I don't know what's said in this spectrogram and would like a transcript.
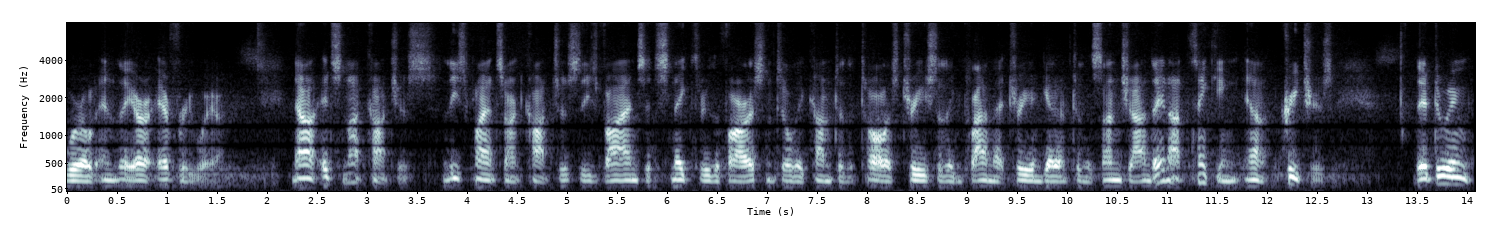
world, and they are everywhere. Now, it's not conscious. These plants aren't conscious. These vines that snake through the forest until they come to the tallest tree so they can climb that tree and get up to the sunshine, they're not thinking uh, creatures. They're doing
